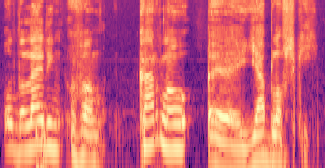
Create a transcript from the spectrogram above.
onder leiding van Carlo uh, Jablowski.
